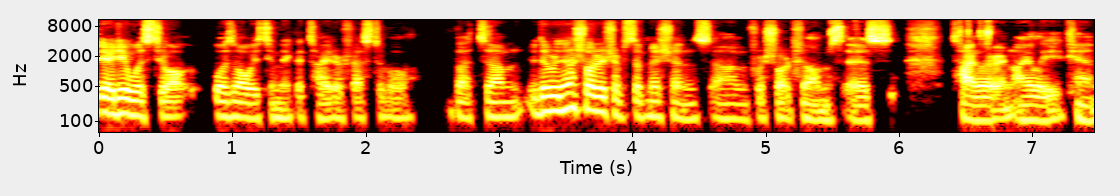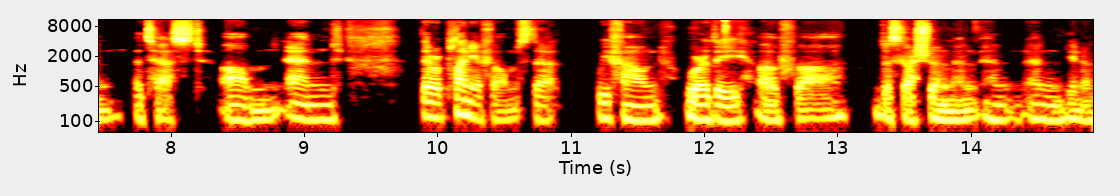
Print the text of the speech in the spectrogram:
the idea was to was always to make a tighter festival. But um, there was no shortage of submissions um, for short films, as Tyler and Aily can attest. Um, and there were plenty of films that we found worthy of uh, discussion, and, and and you know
